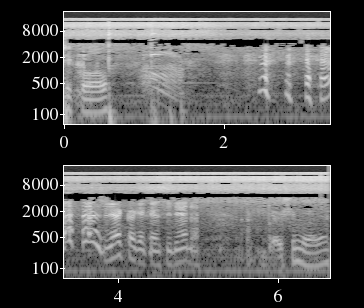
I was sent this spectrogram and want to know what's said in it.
Prikol. Žiūrėk, kokia kiaušinienė. Kiaušinėlė.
